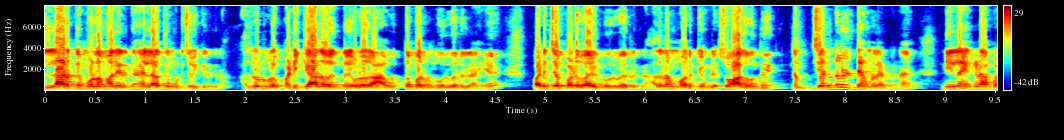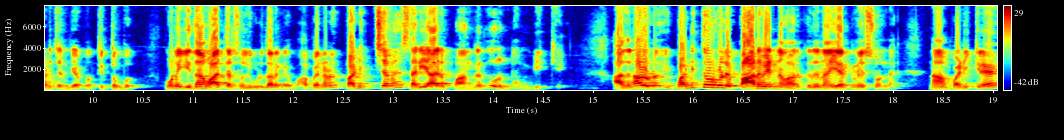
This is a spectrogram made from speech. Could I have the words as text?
எல்லாருக்கும் முள்ள மாதிரி இருக்கான் எல்லாத்தையும் முடிச்சு வைக்கிறான் அதில் ஒன்று படிக்காத வந்து எவ்வளோ உத்தமர்கள் நூறு பேர் இருக்காங்க படித்த படுவாய் நூறு பேர் இருக்காங்க. அதெல்லாம் மறுக்க முடியாது. ஸோ அது வந்து நம்ம ஜென்ரல் டைமில் என்னென்னா நீலாம் எங்கடா படிச்சேன்னு கேட்போம் திட்டம்போது. உனக்கு இதான் வாத்தியார் சொல்லி கொடுத்தாருன்னு கேட்போம். அப்போ என்னன்னா படித்தவன் சரியா இருப்பாங்கிறது ஒரு நம்பிக்கை. அதனால படித்தவர்களுடைய பார்வை என்னவா இருக்குது? நான் ஏற்கனவே சொன்னேன். நான் படிக்கிறேன்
